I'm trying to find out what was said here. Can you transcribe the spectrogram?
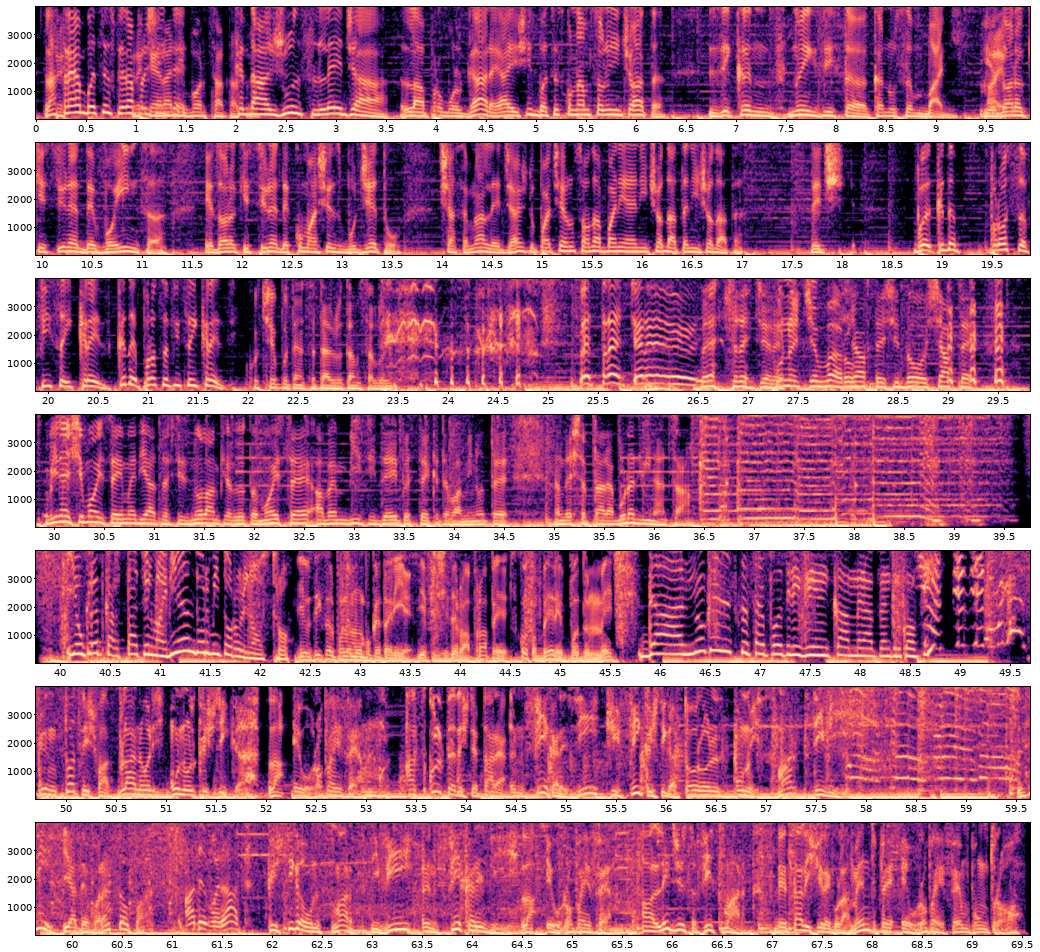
La Cred- Traian Băsescu era cred că era președinte. divorțat Când a ajuns legea la promulgare, a ieșit Băsescu, n-am să niciodată, zicând, nu există că nu sunt bani. E Hai. doar o chestiune de voință. E doar o chestiune de cum așez bugetul. Și a semnat legea și după aceea nu s-au dat banii aia niciodată, niciodată. Deci, bă, cât de prost să fii să-i crezi. Cât de prost să fii să-i crezi. Cu ce putem să te ajutăm să-l uiți? Petrecere! Petrecere. Pune ceva, rog. 7 și 27. Vine și Moise imediat, să știți, nu l-am pierdut pe Moise. Avem busy day peste câteva minute în deșteptarea. Bună dimineața! Eu cred că ar sta cel mai bine în dormitorul nostru. Eu zic să-l punem în bucătărie. E frigiderul aproape, scot o bere, văd un meci. Da, nu credeți că s-ar potrivi în camera pentru copii? Când toți își fac planuri, unul câștigă la Europa FM. Ascultă deșteptarea în fiecare zi și fii câștigătorul unui Smart TV. Zi, e adevărat sau fals? Adevărat! Câștigă un Smart TV în fiecare zi la Europa FM. Alege să fii smart. Detalii și regulament pe europafm.ro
